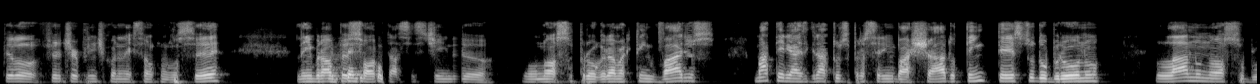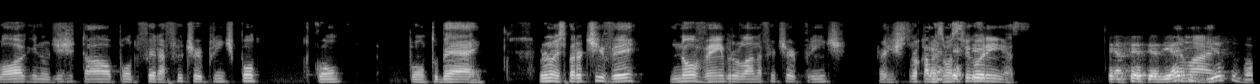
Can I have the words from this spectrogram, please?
pelo Future Print Conexão com você. Lembrar o pessoal que está assistindo o nosso programa que tem vários materiais gratuitos para serem baixados. Tem texto do Bruno lá no nosso blog, no digital.feirafutureprint.com.br. Bruno, espero te ver em novembro lá na Future Print para a gente trocar mais umas figurinhas. Tenho certeza. E antes disso, vamos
